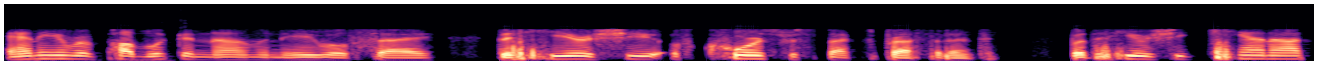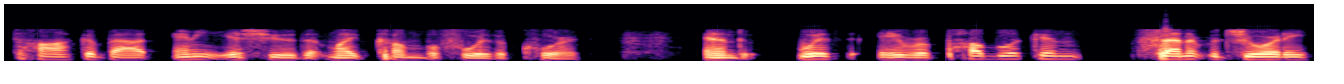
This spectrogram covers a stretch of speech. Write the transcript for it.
any Republican nominee will say that he or she, of course, respects precedent, but that he or she cannot talk about any issue that might come before the court. And with a Republican Senate majority,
